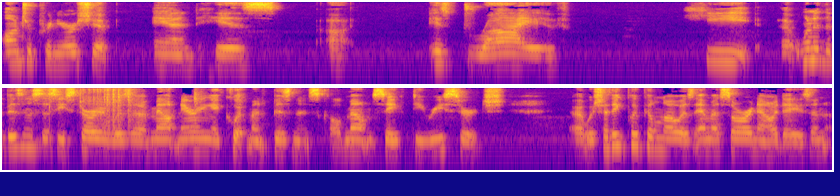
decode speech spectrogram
entrepreneurship and his uh, his drive. He uh, one of the businesses he started was a mountaineering equipment business called Mountain Safety Research, uh, which I think people know as MSR nowadays. And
